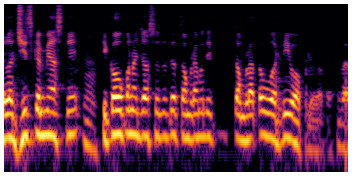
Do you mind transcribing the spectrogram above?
त्याला झीज कमी असते. टिकाऊपणा जास्त होतो त्या चमड्यामध्ये चमडा तो वरती वापरला जातो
